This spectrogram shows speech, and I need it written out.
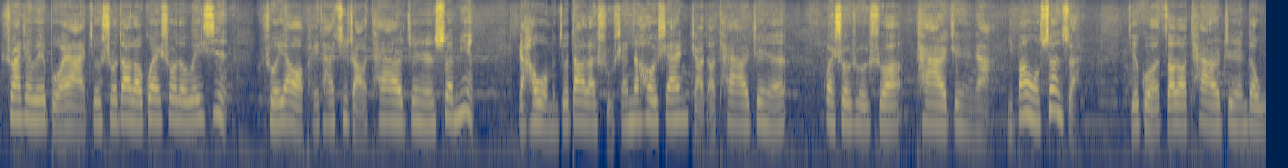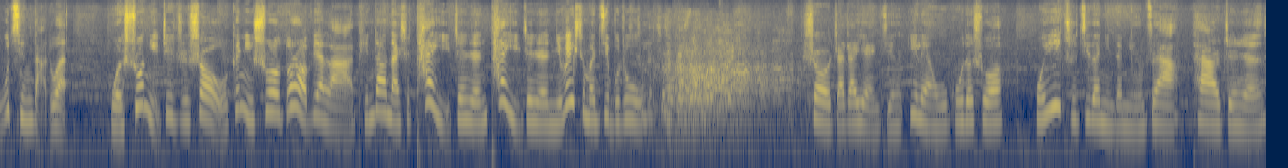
刷着微博呀，就收到了怪兽的微信，说要我陪他去找太二真人算命。然后我们就到了蜀山的后山，找到太二真人。怪兽兽说：“太二真人啊，你帮我算算。”结果遭到太二真人的无情打断。我说：“你这只兽，我跟你说了多少遍啦？贫道乃是太乙真人，太乙真人，你为什么记不住？” 兽眨眨眼睛，一脸无辜地说：“我一直记得你的名字啊，太二真人。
